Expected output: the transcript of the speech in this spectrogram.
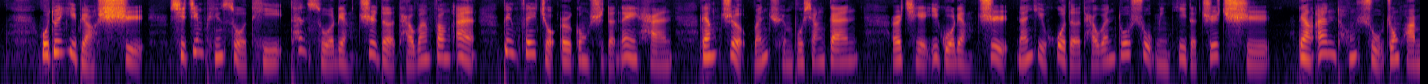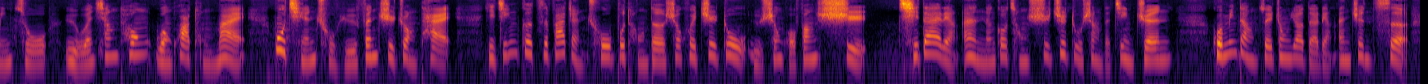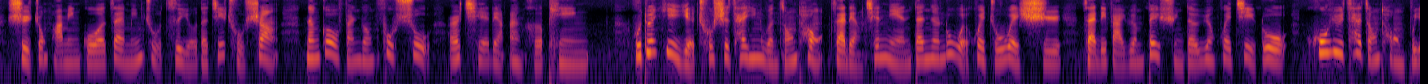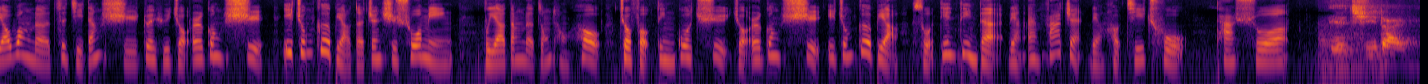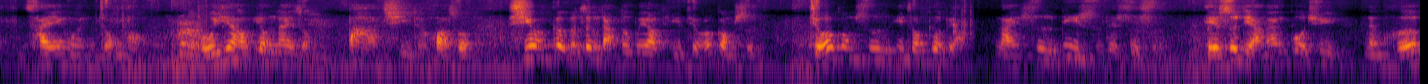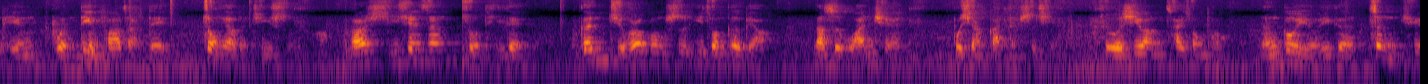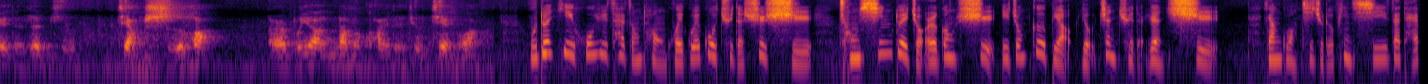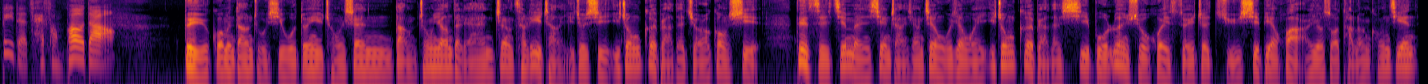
吴敦义表示，习近平所提探索两制的台湾方案，并非九二共识的内涵，两者完全不相干，而且一国两制难以获得台湾多数民意的支持。两岸同属中华民族，语文相通，文化同脉，目前处于分治状态。已经各自发展出不同的社会制度与生活方式，期待两岸能够从事制度上的竞争。国民党最重要的两岸政策是中华民国在民主自由的基础上能够繁荣富庶，而且两岸和平。吴敦义也出示蔡英文总统在两千年担任陆委会主委时，在立法院被询的院会记录，呼吁蔡总统不要忘了自己当时对于九二共识、一中各表的正式说明。不要当了总统后就否定过去九二共识、一中各表所奠定的两岸发展良好基础。他说：“也期待蔡英文总统不要用那种霸气的话说，希望各个政党都不要提九二共识。九二共识、一中各表乃是历史的事实，也是两岸过去能和平稳定发展的重要的基石。而习先生所提的。”跟九二共识一中各表，那是完全不相干的事情，所以我希望蔡总统能够有一个正确的认知，讲实话，而不要那么快的就健忘。吴敦义呼吁蔡总统回归过去的事实，重新对九二共识一中各表有正确的认识。央广记者刘聘熙在台北的采访报道。对于国民党主席吴敦义重申党中央的两岸政策立场，也就是一中各表的九二共识，对此，金门县长杨振武认为，一中各表的细部论述会随着局势变化而有所讨论空间。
